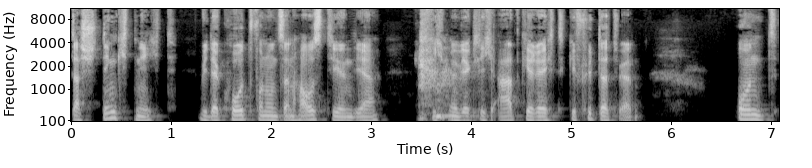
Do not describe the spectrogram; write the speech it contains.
das stinkt nicht, wie der Kot von unseren Haustieren, die ja nicht mehr wirklich artgerecht gefüttert werden. Und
